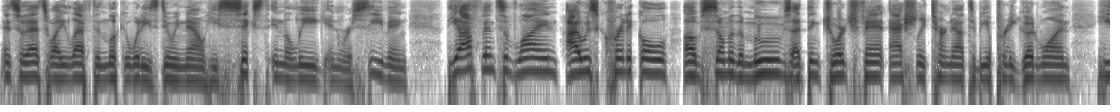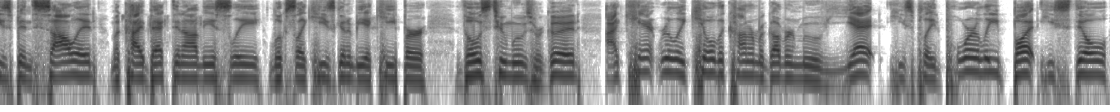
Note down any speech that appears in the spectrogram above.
And so that's why he left. And look at what he's doing now. He's sixth in the league in receiving. The offensive line, I was critical of some of the moves. I think George Fant actually turned out to be a pretty good one. He's been solid. Mekhi Becton, obviously, looks like he's going to be a keeper. Those two moves were good. I can't really kill the Connor McGovern move yet. He's played poorly, but he's still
